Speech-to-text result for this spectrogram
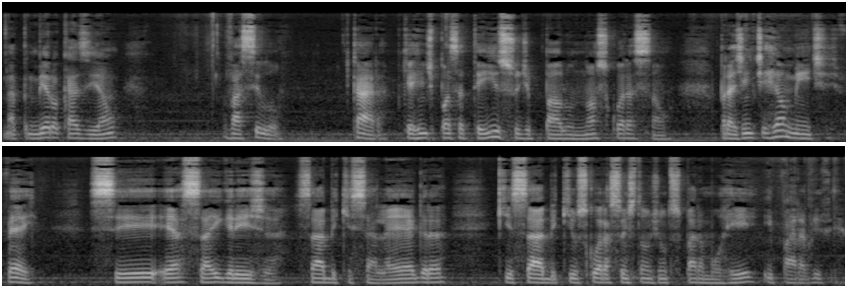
na primeira ocasião vacilou. Cara, que a gente possa ter isso de Paulo no nosso coração, para a gente realmente, velho, ser essa igreja, sabe, que se alegra, que sabe que os corações estão juntos para morrer e para viver.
